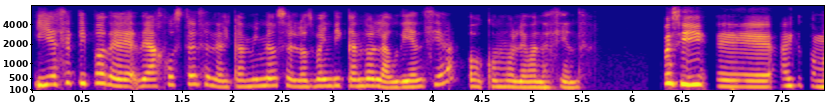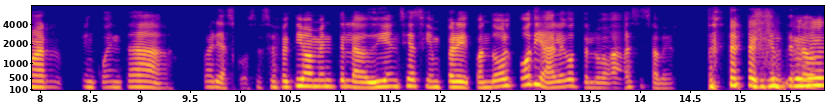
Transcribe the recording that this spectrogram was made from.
¿Y ese tipo de, de, ajustes en el camino se los va indicando la audiencia o cómo le van haciendo? Pues sí, eh, hay que tomar en cuenta varias cosas. Efectivamente, la audiencia siempre, cuando odia algo, te lo hace saber. la gente no,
